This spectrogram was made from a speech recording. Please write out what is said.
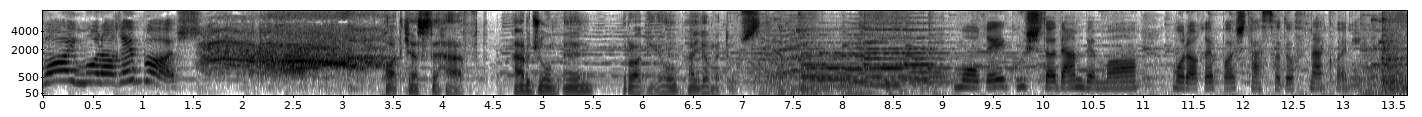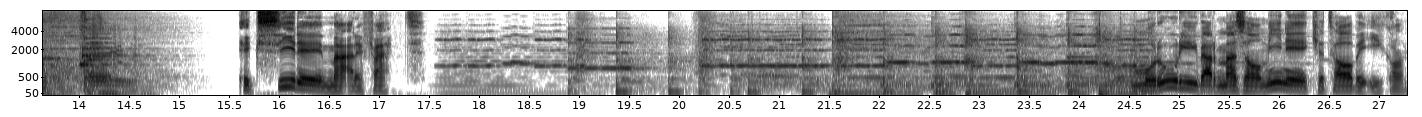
وای مراقب باش پادکست هفت هر جمعه رادیو پیام دوست. موقع گوش دادن به ما مراقب باش تصادف نکنی. اکسیر معرفت. مروری بر مزامین کتاب ایقان.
